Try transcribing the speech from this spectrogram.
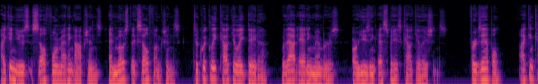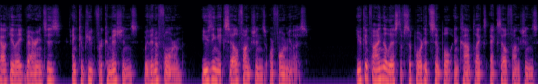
I can use cell formatting options and most Excel functions to quickly calculate data without adding members or using Essbase calculations. For example, I can calculate variances and compute for commissions within a form using Excel functions or formulas. You can find the list of supported simple and complex Excel functions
